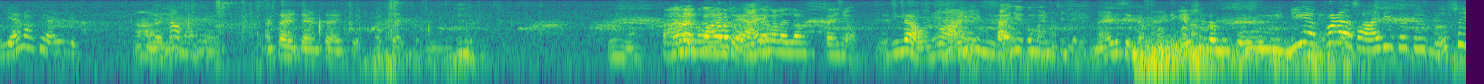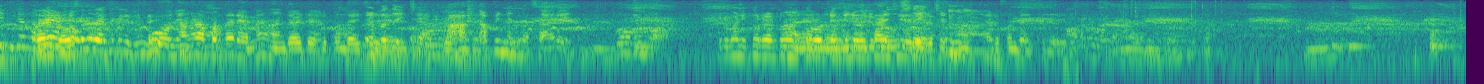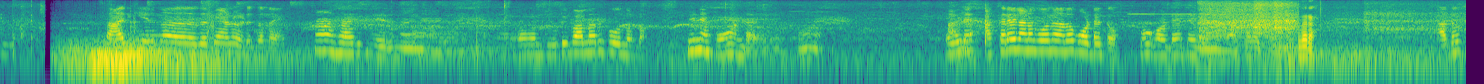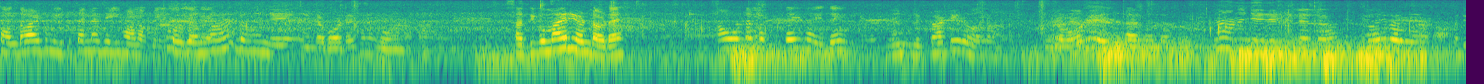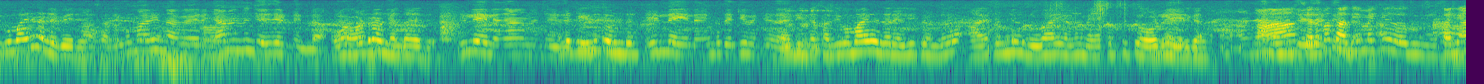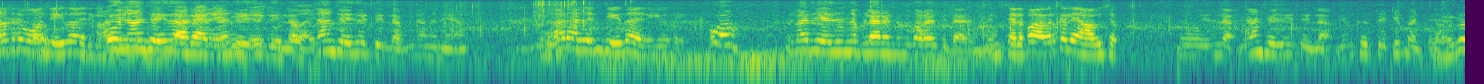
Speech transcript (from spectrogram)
കല്യാണമൊക്കെ ആയില്ലേ? ആ അടുത്ത ആഴ്ച അടുത്ത ആഴ്ച ആവശ്യങ്ങളെല്ലാം കഴിഞ്ഞോ? ഇല്ല ഒന്നും ആയില്ല സാരിയൊക്കെ മേടിച്ചില്ലേ? മേടിച്ചില്ല മേടിക്കണം. നീ എപ്പോഴാ സാരിയൊക്കെ ബ്ലൗസ്? ഓ ഞങ്ങൾ അപ്പുറത്തെ രമ നന്നായിട്ട് എളുപ്പം തയ്ച്ച് പിന്നെ സാരമില്ല. ഒരു മണിക്കൂർ രണ്ട് മണിക്കൂർ ഉണ്ടെങ്കിലും ഒരു തയ്ച്ച് ബ്ലൗസ് തയ്ച്ചിട്ട് എളുപ്പം തയ്ച്ച് തരും. ഇതൊക്കെയാണോ എടുക്കുന്നത് ആ സാരിക്ക് തരുന്ന തന്നെയാണ് ബ്യൂട്ടി പാർലറിൽ പോകുന്നുണ്ടോ? പിന്നെ പോകണ്ട പോണം. എവിടെ? അക്കരയിലാണ് പോകുന്നത് അതോ കോട്ടയത്തോ? ഓ കോട്ടയത്തെ പോകണം അത്ര അതോ സ്വന്തമായിട്ട് വീട്ടിൽ തന്നെ ചെയ്യുവാണോ സ്വന്തമായിട്ടൊന്നും ചെയ്യുന്നില്ല കോട്ടയത്തിന് പോകണം. സത്യകുമാരി ഉണ്ടോ അവിടെ? ആ ഉണ്ടല്ലോ. ഇതേ ഇതേ, ഇതേ ഞാൻ ഫ്ലിപ്കാർട്ടിൽ നിന്ന് വന്നതാണ്. ഓർഡർ ചെയ്തിട്ടുണ്ടായിരുന്നല്ലോ ഒന്നും ചെയ്തിട്ടില്ലല്ലോ. അവർ പറഞ്ഞു സത്യകുമാരി എന്നല്ലേ പേര്? സതികുമാരി എന്നാ പേര്? ഞാനൊന്നും ചെയ്തിട്ടില്ല. ഇല്ല ഇല്ല ഞാനൊന്നും ചെയ്തിട്ടില്ല. ചെയ്തിട്ടുണ്ട്. ഇല്ല ഇല്ല നിങ്ങൾക്ക് തെറ്റി പറ്റിയതായിരുന്നു ഇല്ല ഇതാ എഴുതിയിട്ടുണ്ട്. ആയിരത്തഞ്ഞൂറ് രൂപയാണ് മേക്കപ്പ് സെറ്റ് ഓർഡർ ചെയ്തിരിക്കുന്നത്. ചിലപ്പോ സതിയമ്മയ്ക്ക് കല്യാണത്തിന് പോകാൻ ചെയ്തതായിരിക്കും. ഓ ഞാൻ ചെയ്തതല്ല ഞാൻ ചെയ്തിട്ടില്ല. ഞാൻ ചെയ്തിട്ടില്ല. പിന്നെ അങ്ങനെയാ? ചെയ്തതായിരിക്കും ഓ പിള്ളേർ ചെയ്തിരുന്ന പിള്ളേരെന്നോട് പറയത്തില്ലായിരുന്നു. ചിലപ്പോ അവർക്കല്ലേ ആവശ്യം. ഇല്ല ഞാൻ ചെയ്തിട്ടില്ല. നിങ്ങൾക്ക് ഞങ്ങൾക്ക്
